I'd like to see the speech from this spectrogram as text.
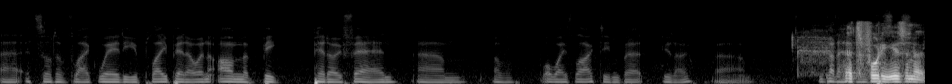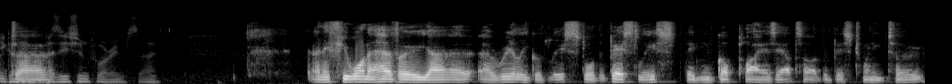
uh, it's sort of like where do you play Pedo? And I'm a big Pedo fan. Um, I've always liked him, but you know, um, you got to have That's footy, isn't it? You got to have a Uh, position for him. So And if you want to have a, uh, a really good list or the best list, then you've got players outside the best 22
